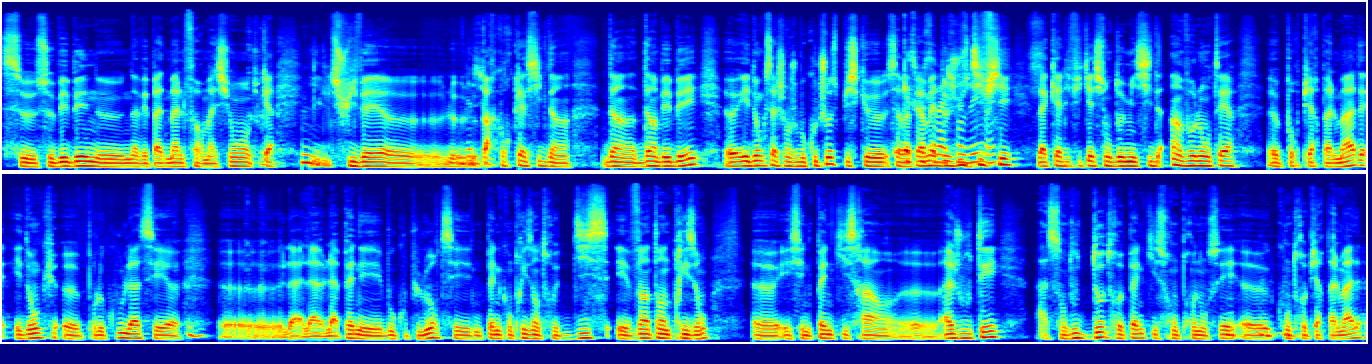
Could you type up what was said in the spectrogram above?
Ce, ce bébé n'avait pas de malformation. En tout cas, mm. il suivait le, le parcours classique d'un d'un bébé. Euh, et donc ça change beaucoup de choses puisque ça va permettre de justifier la qualification d'homicide involontaire euh, pour Pierre Palmade. Et donc, euh, pour le coup, là, c'est mhm. la, la, peine est beaucoup plus lourde. C'est une peine comprise entre 10 et 20 ans de prison. et c'est une peine qui sera ajoutée à sans doute d'autres peines qui seront prononcées euh, mm-hmm. contre Pierre Palmade.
